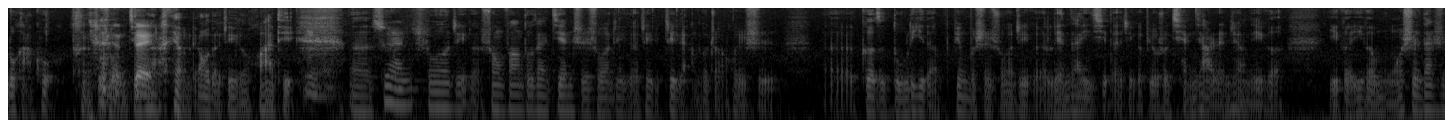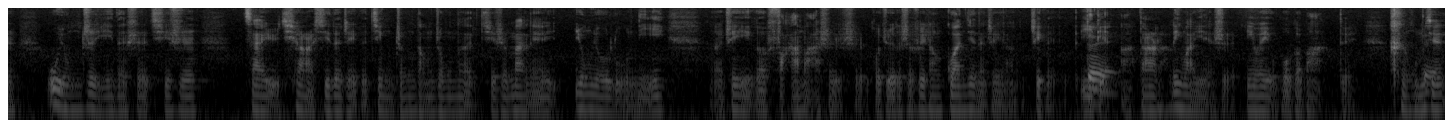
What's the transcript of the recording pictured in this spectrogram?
卢卡库，这是我们接下来要聊的这个话题。呃，虽然说这个双方都在坚持说这个这这两个转会是。呃，各自独立的，并不是说这个连在一起的这个，比如说钱家人这样的一个一个一个模式。但是毋庸置疑的是，其实，在与切尔西的这个竞争当中呢，其实曼联拥有鲁尼，呃，这一个砝码是是，我觉得是非常关键的这样这个一点啊。当然了，另外一点是因为有博格巴。对，我们先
